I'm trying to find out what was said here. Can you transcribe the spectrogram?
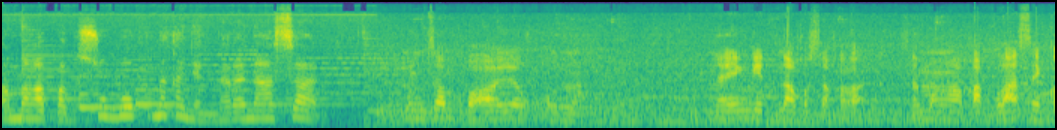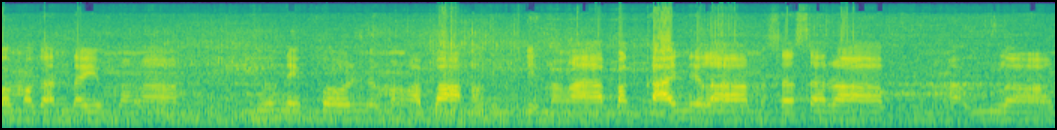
ang mga pagsubok na kanyang naranasan. Minsan po ayaw ko na. Nainggit na ako sa, sa mga kaklase ko. Maganda yung mga uniform, yung mga baon, yung mga pagkain nila, masasarap, yung mga ulam.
